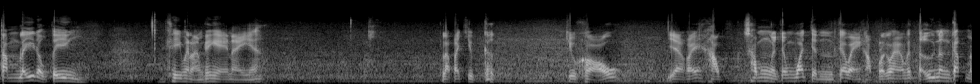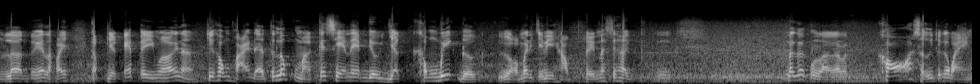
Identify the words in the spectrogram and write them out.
tâm lý đầu tiên khi mà làm cái nghề này á, là phải chịu cực, chịu khổ và phải học. Xong rồi trong quá trình các bạn học là các bạn phải tự nâng cấp mình lên, có nghĩa là phải cập nhật FI mới nè. Chứ không phải để tới lúc mà cái xe em vô giật không biết được, rồi mới chạy đi học thì nó sẽ hơi, nó rất là khó xử cho các bạn.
